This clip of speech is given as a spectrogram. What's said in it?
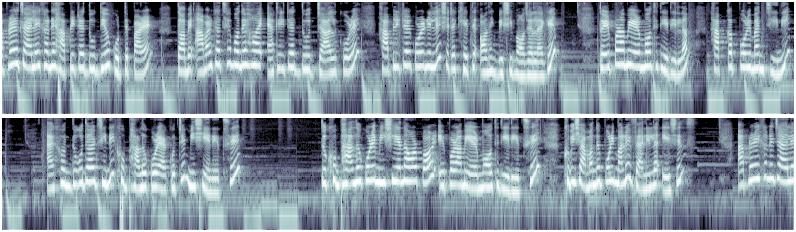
আপনারা চাইলে এখানে হাফ লিটার দুধ দিয়েও করতে পারেন, তবে আমার কাছে মনে হয় এক লিটার দুধ জাল করে হাফ লিটার করে নিলে সেটা খেতে অনেক বেশি মজা লাগে। তো এরপর আমি এর মধ্যে দিয়ে দিলাম হাফ কাপ পরিমাণ চিনি। এখন দুধ আর চিনি খুব ভালো করে একত্রে মিশিয়ে নিচ্ছে। তো খুব ভালো করে মিশিয়ে নেওয়ার পর এরপর আমি এর মধ্যে দিয়ে দিচ্ছি খুবই সামান্য পরিমাণে ভ্যানিলা এসেন্স। আপনারা এখানে চাইলে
